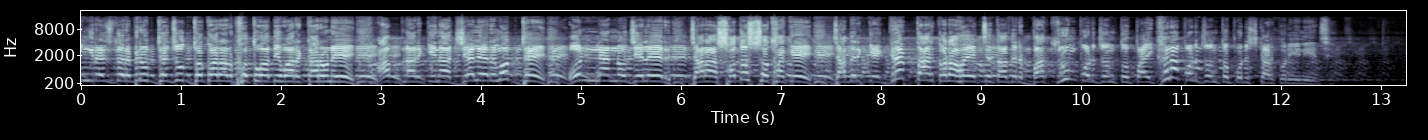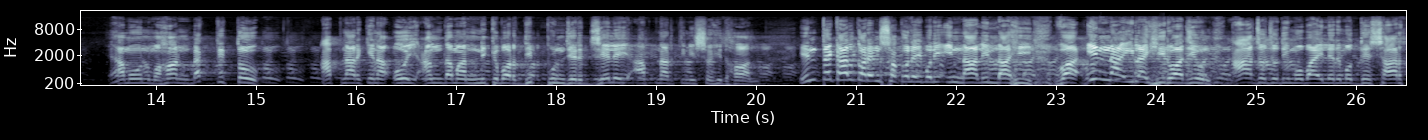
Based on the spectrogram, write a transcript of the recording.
ইংরেজদের বিরুদ্ধে যুদ্ধ করার ফতোয়া দেওয়ার কারণে আপনার কিনা জেলের মধ্যে, অন্যান্য জেলের যারা সদস্য থাকে, যাদেরকে গ্রেপ্তার করা হয়েছে, তাদের বাথরুম পর্যন্ত, পায়খানা পর্যন্ত পরিষ্কার করিয়ে নিয়েছে। এমন মহান ব্যক্তিত্ব আপনার কিনা ওই আন্দামান নিকোবর দ্বীপপুঞ্জের জেলেই আপনার তিনি শহীদ হন। ইন্তেকাল করেন সকলেই বলি, ইন্না লিল্লাহি ওয়া ইন্না ইলাইহি রাজিউন। আজও যদি মোবাইলের মধ্যে সার্চ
